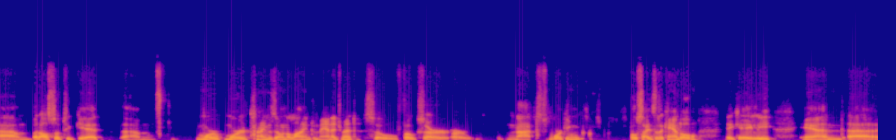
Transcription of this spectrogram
um, but also to get um, more more time zone aligned management, so folks are are not working both sides of the candle, aka Lee, and uh,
